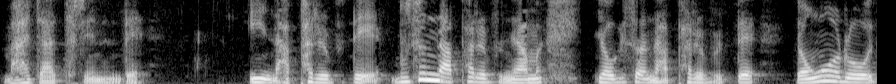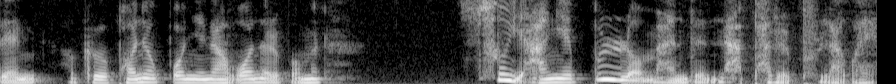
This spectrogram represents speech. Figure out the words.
맞아들이는데 이 나팔을 불 때 무슨 나팔을 부냐면 여기서 나팔을 불때 영어로 된 그 번역본이나 원어를 보면 수양의 뿔로 만든 나팔을 불라고 해요.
